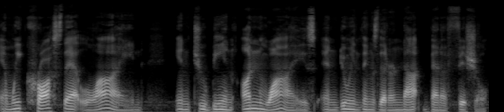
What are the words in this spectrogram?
And we cross that line into being unwise and doing things that are not beneficial.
